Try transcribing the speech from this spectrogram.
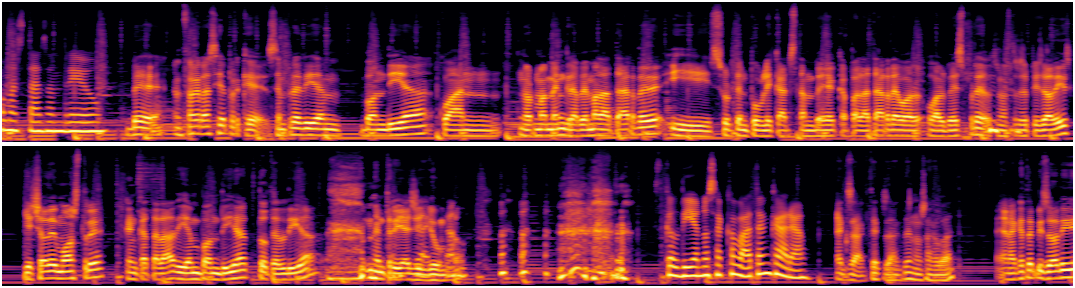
com estàs, Andreu? Bé, em fa gràcia perquè sempre diem bon dia quan normalment gravem a la tarda i surten publicats també cap a la tarda o al, o al vespre els nostres episodis i això demostra que en català diem bon dia tot el dia mentre hi hagi Exacte. llum, no? És que el dia no s'ha acabat encara. Exacte, exacte, no s'ha acabat. En aquest episodi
